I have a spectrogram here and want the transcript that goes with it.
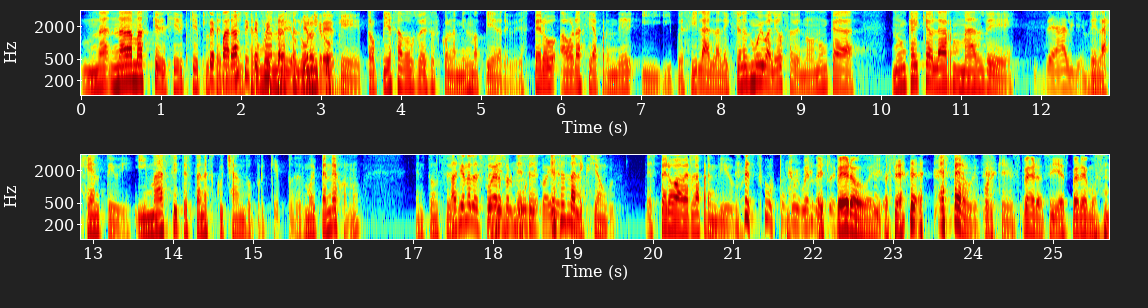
na- nada más que decir que pues, Te el- paraste el, y ser te fuiste, humano es el único creer. que tropieza dos veces con la misma piedra. güey. Espero ahora sí aprender y, y, pues sí, la, la lección es muy valiosa, güey, ¿no? Nunca, nunca hay que hablar mal de, De alguien. de la gente, güey. Y más si te están escuchando porque pues es muy pendejo, ¿no? Entonces... Haciendo el pues, esfuerzo el ese- músico ahí Esa es la lección, güey. Espero haberla aprendido. güey. Estuvo muy bueno. eso. Espero, güey. O sea, Espero, güey, porque... espero, sí, esperemos. sí,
